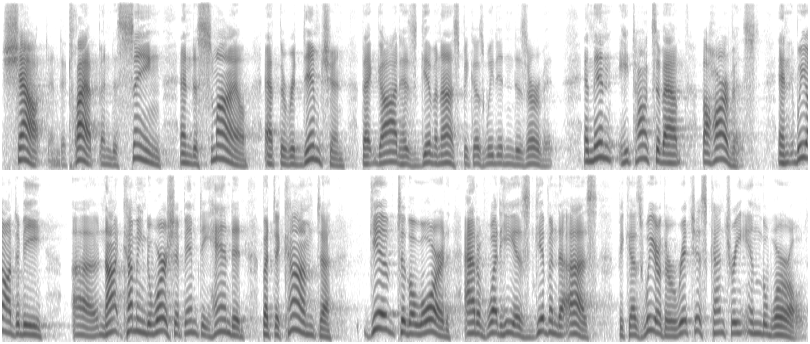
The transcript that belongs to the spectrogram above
shout and to clap and to sing and to smile at the redemption that God has given us because we didn't deserve it. And then he talks about the harvest. And we ought to be uh, not coming to worship empty handed, but to come to give to the Lord out of what he has given to us because we are the richest country in the world.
